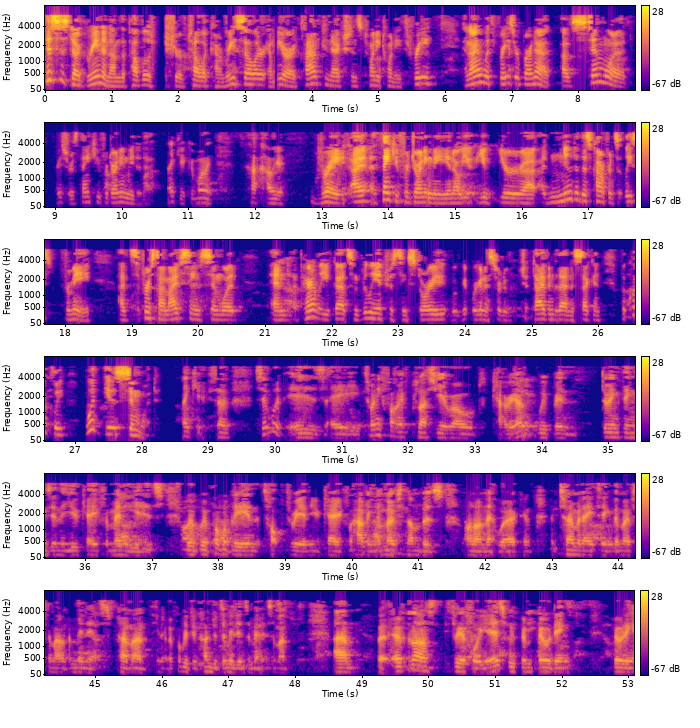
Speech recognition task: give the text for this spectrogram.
This is Doug Green, and I'm the publisher of Telecom Reseller, and we are at Cloud Connections 2023, and I'm with Fraser Barnett of Simwood. Fraser, thank you for joining me today. Thank you. Good morning. How are you? Great. Thank you for joining me. You know, you're uh, new to this conference, at least for me. It's the first time I've seen Simwood, and apparently you've got some really interesting story. We're gonna sort of dive into that in a second. But quickly, what is Simwood? Thank you. So Simwood is a 25-plus year-old carrier. We've been doing things in the U.K. for many years. We're probably in the top three in the U.K. for having the most numbers on our network and terminating the most amount of minutes per month. You know, we probably do hundreds of millions of minutes a month. Um, but over the last three or four years, we've been building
